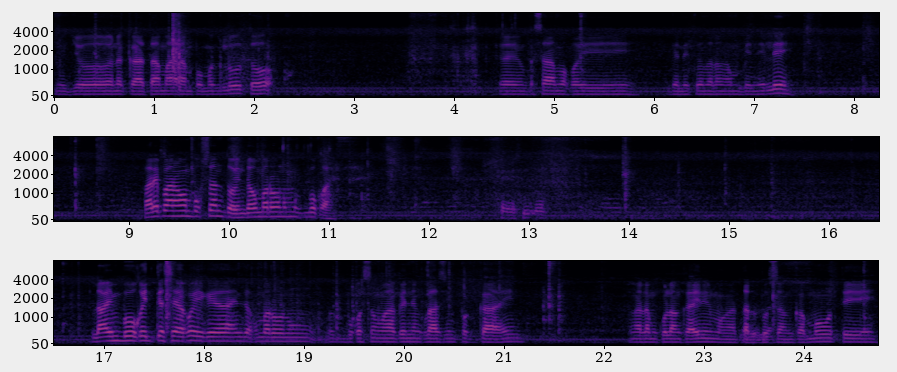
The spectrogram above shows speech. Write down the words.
Medyo nagkatamaran po magluto. Kaya yung kasama ko ay ganito na lang ang binili. Pare, paano mo buksan to? Hindi ako marunong magbukas. Laking bukid kasi ako eh, kaya hindi ako marunong magbukas ng mga ganyang klaseng pagkain. Ang alam ko lang kainin, mga talbos ng kamote.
